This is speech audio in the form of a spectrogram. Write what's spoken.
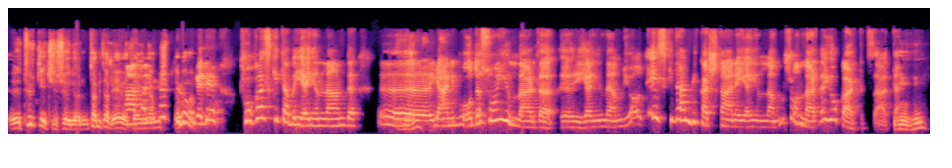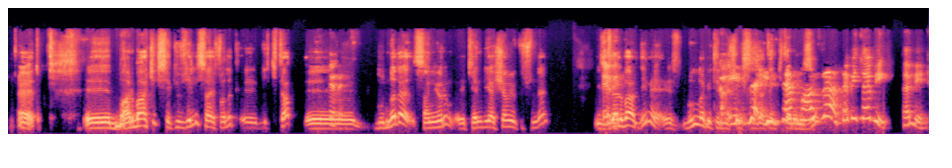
e, Türkiye için söylüyorum. Tabii tabii evet ha, yayınlanmış tabii, kitap ama. Türkiye'de çok az kitabı yayınlandı. E, yani bu o da son yıllarda e, yayınlanıyor. Eskiden birkaç tane yayınlanmış. Onlar da yok artık zaten. Hı hı, evet. E, Barba Haçik 850 sayfalık e, bir kitap. E, evet. Bunda da sanıyorum e, kendi yaşam öyküsünden İzler evet. var değil mi? E, bununla bitirmişsiniz izler, zaten izler fazla tabii tabii. tabii.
